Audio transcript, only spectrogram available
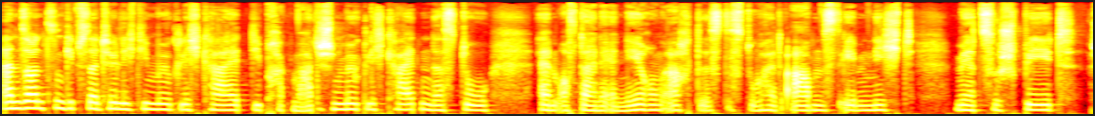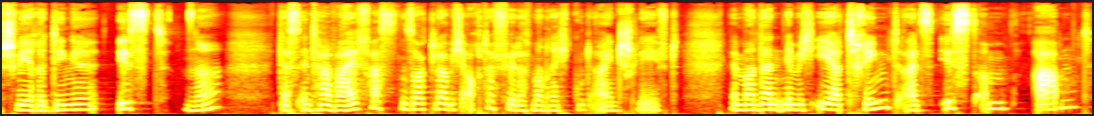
ansonsten gibt's natürlich die Möglichkeit, die pragmatischen Möglichkeiten, dass du ähm, auf deine Ernährung achtest, dass du halt abends eben nicht mehr zu spät schwere Dinge isst. Ne? Das Intervallfasten sorgt, glaube ich, auch dafür, dass man recht gut einschläft. Wenn man dann nämlich eher trinkt als isst am Abend,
